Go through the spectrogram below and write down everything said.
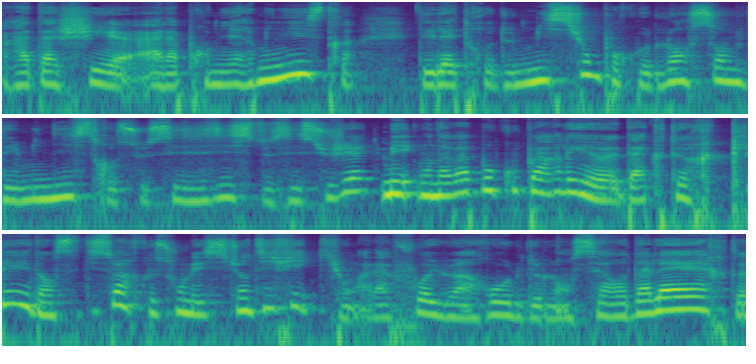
rattaché à la première ministre, des lettres de mission pour que l'ensemble des ministres se saisissent de ces sujets. Mais on n'a pas beaucoup parlé euh, d'acteurs clés dans cette histoire que sont les scientifiques qui ont à la fois eu un rôle de lanceurs d'alerte,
